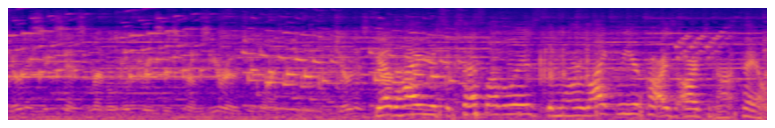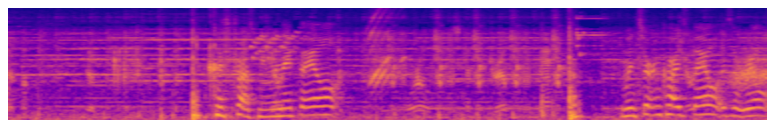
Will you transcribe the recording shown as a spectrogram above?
Jonah's success level increases from zero to one. Jonah's. Yeah, the higher your success level is, the more likely your cards are to not fail. Because trust me, when they fail, world is drill. Bed. when certain cards fail, it's a real.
